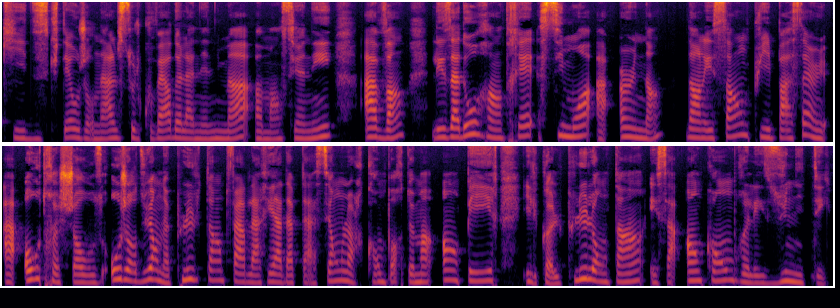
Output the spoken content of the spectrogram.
qui discutait au journal sous le couvert de l'anonymat a mentionné avant, les ados rentraient six mois à un an dans les centres, puis ils passaient à, autre chose. Aujourd'hui, on n'a plus le temps de faire de la réadaptation, leur comportement empire, ils collent plus longtemps et ça encombre les unités.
